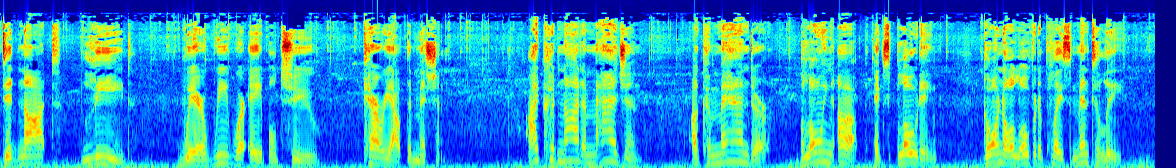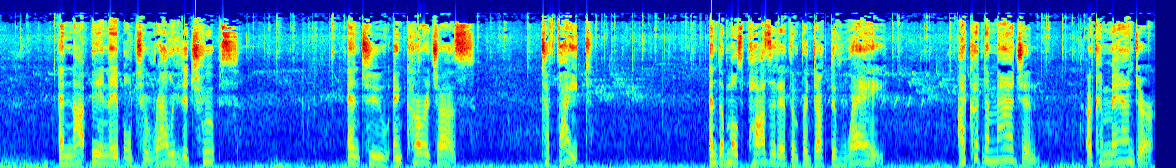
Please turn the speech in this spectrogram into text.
did not lead where we were able to carry out the mission. I could not imagine a commander blowing up, exploding, going all over the place mentally, and not being able to rally the troops and to encourage us to fight in the most positive and productive way. I couldn't imagine a commander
